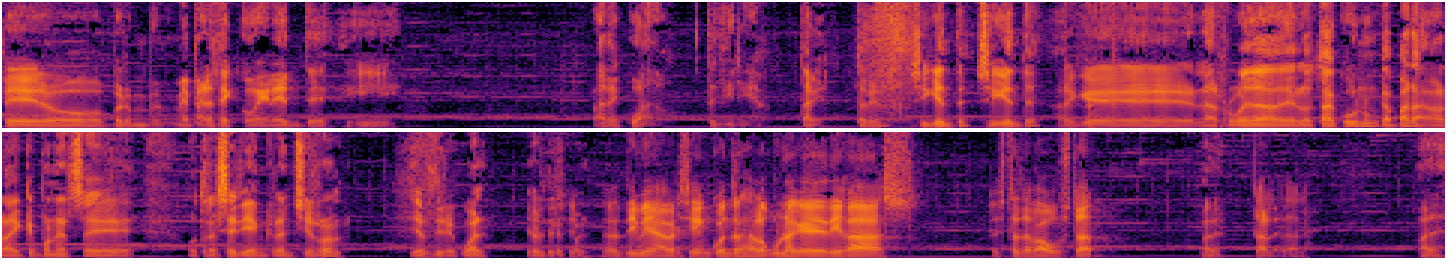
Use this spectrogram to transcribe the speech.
pero, pero me parece coherente y adecuado, te diría. Está bien, está bien. Siguiente, siguiente. Hay que la rueda del otaku nunca para. Ahora hay que ponerse otra serie en Crunchyroll. Ya os diré cuál. Ya os diré Sí. cuál. Dime, a ver si encuentras alguna que digas, esta te va a gustar. Vale. Dale, dale. Vale,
